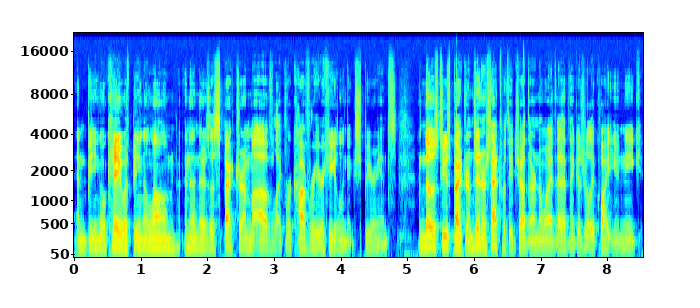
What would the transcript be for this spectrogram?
and being okay with being alone. And then there's a spectrum of like recovery or healing experience. And those two spectrums intersect with each other in a way that I think is really quite unique,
